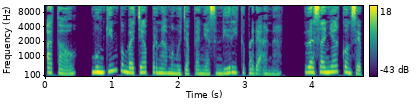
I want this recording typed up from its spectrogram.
Atau, mungkin pembaca pernah mengucapkannya sendiri kepada anak? Rasanya konsep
